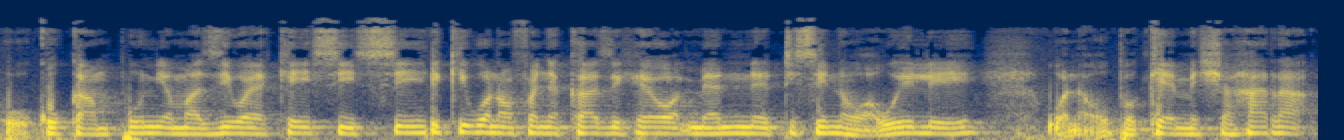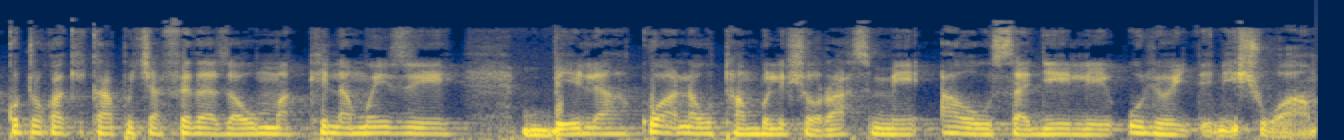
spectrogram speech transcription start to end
huku kampuni ya maziwa ya KCC ikiwa na wafanyakazi hewa 492 wanaopokea mishahara kutoka kikapu cha fedha za umma kila mwezi bila kuwa na utambulisho rasmi au usajili ulioidhinishwa.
